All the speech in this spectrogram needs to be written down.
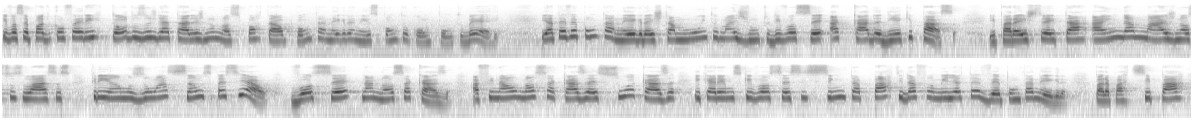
E você pode conferir todos os detalhes no nosso portal pontanegranews.com.br. E a TV Ponta Negra está muito mais junto de você a cada dia que passa. E para estreitar ainda mais nossos laços, criamos uma ação especial: Você na nossa casa. Afinal, nossa casa é sua casa e queremos que você se sinta parte da família TV Ponta Negra. Para participar,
